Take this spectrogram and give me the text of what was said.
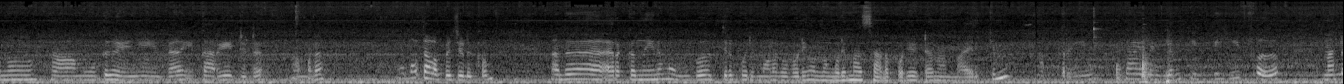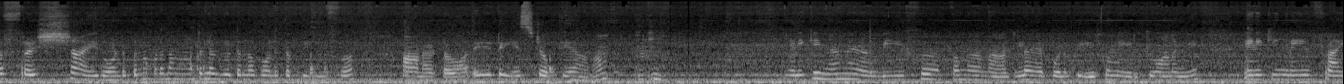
ഒന്ന് മൂത്ത് കഴിഞ്ഞ് കഴിഞ്ഞാൽ ഈ കറി ഇട്ടിട്ട് നമ്മൾ ഒന്ന് തിളപ്പിച്ചെടുക്കും. അത് ഇറക്കുന്നതിന് മുമ്പ് ഇത്തിരി കുരുമുളക് പൊടി ഒന്നും കൂടി മസാലപ്പൊടി ഇട്ടാൽ നന്നായിരിക്കും. അത്രയും ഇതായില്ലെങ്കിലും ഈ ബീഫ് നല്ല ഫ്രഷ് ആയതുകൊണ്ട് ഇപ്പം നമ്മുടെ നാട്ടിലൊക്കെ കിട്ടുന്ന പോലത്തെ ബീഫ് ആണ് കേട്ടോ. അതേ ടേസ്റ്റൊക്കെയാണ് എനിക്ക് ഞാൻ ബീഫ് ഇപ്പം നാട്ടിലായപ്പോലും ബീഫ് മേടിക്കുവാണെങ്കിൽ എനിക്കിങ്ങനെ ഈ ഫ്രൈ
